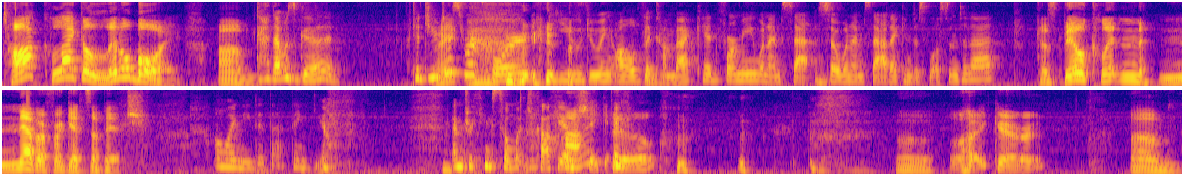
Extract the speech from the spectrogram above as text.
talk like a little boy. Um, God, that was good. Could you Right? just record you doing all of the comeback kid for me when I'm sad? So when I'm sad, I can just listen to that. Because Bill Clinton never forgets a bitch. Oh, I needed that. Thank you. I'm drinking so much coffee, I'm Hi, shaking. Bill. uh, hi, Karen. Um,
